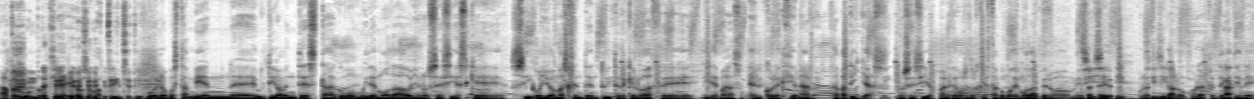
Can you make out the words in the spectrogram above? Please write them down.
a todo el mundo. Tía, qué cosa más triste, tío. Bueno, pues también eh, últimamente está como muy de moda, o yo no sé si es que sigo yo a más gente en Twitter que lo hace y demás, el coleccionar zapatillas. No sé si os parece a vosotros que está como de moda, pero a mí me Sí, parece sí, sí. una típica sí. locura. Gente que tiene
